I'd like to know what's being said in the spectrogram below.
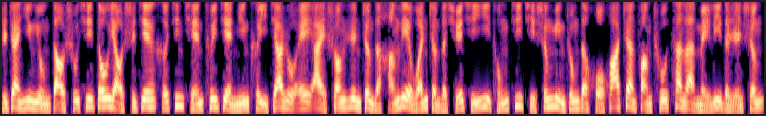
实战应用到熟悉都要时间和金钱，推荐您可以加入 AI 双认证的行列，完整的学习，一同激起生命中的火花，绽放出灿烂美丽的人生。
